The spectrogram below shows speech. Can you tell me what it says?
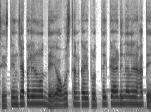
সিস্টিন চ্যাপেলের মধ্যে অবস্থানকারী প্রত্যেক কার্ডিনালের হাতে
